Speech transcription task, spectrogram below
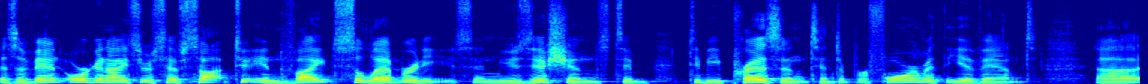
as event organizers have sought to invite celebrities and musicians to, to be present and to perform at the event, uh,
